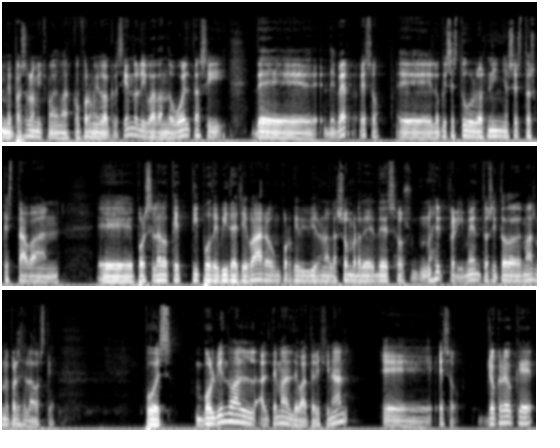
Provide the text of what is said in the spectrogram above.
Me pasó lo mismo, además, conforme iba creciendo, le iba dando vueltas y de, de ver eso. Eh, lo que dices tú, los niños estos que estaban eh, por ese lado, qué tipo de vida llevaron, por qué vivieron a la sombra de, esos experimentos y todo demás, me parece la hostia. Pues, volviendo al, tema del debate original, eh, eso, yo creo que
